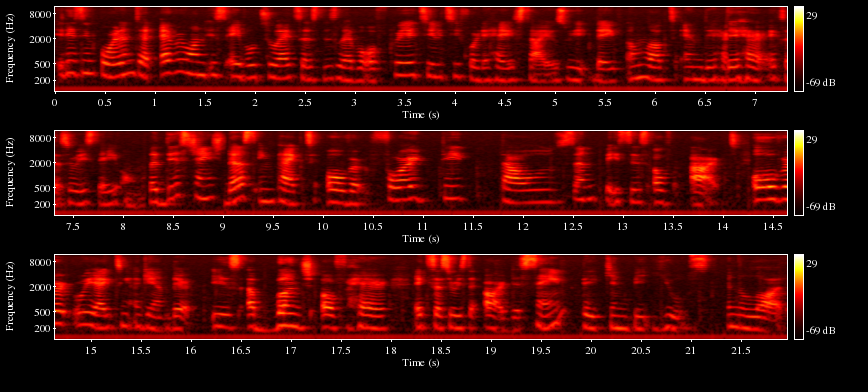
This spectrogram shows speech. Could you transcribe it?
It is important that everyone is able to access this level of creativity for the hairstyles we, they've unlocked and the, the hair accessories they own. But this change does impact over 40 thousand pieces of art. Overreacting again, there is a bunch of hair accessories that are the same, they can be used in a lot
